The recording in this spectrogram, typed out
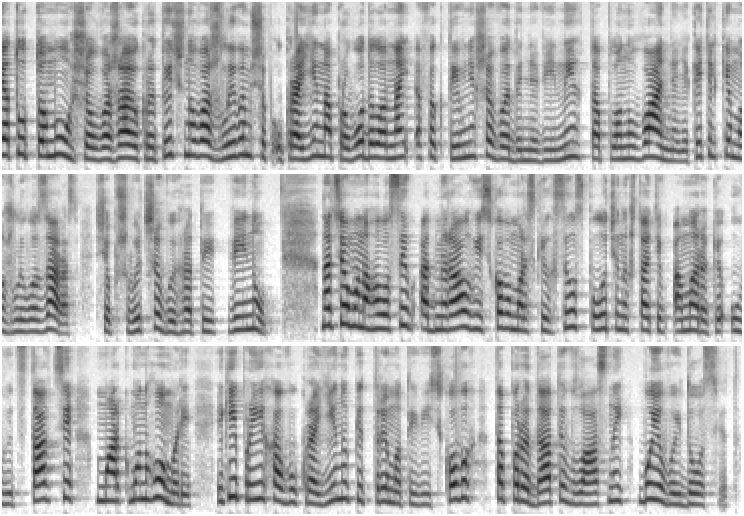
Я тут тому, що вважаю критично важливим, щоб Україна проводила найефективніше ведення війни та планування, яке тільки можливо зараз, щоб швидше виграти війну. На цьому наголосив адмірал військово-морських сил Сполучених Штатів Америки у відставці Марк Монгомері, який приїхав в Україну підтримати військових та передати власний бойовий досвід.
